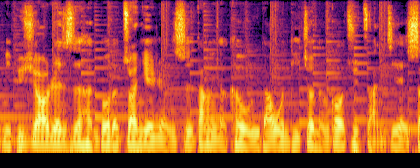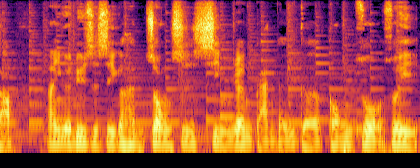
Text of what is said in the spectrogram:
你必须要认识很多的专业人士，当你的客户遇到问题就能够去转介绍。那因为律师是一个很重视信任感的一个工作，所以。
